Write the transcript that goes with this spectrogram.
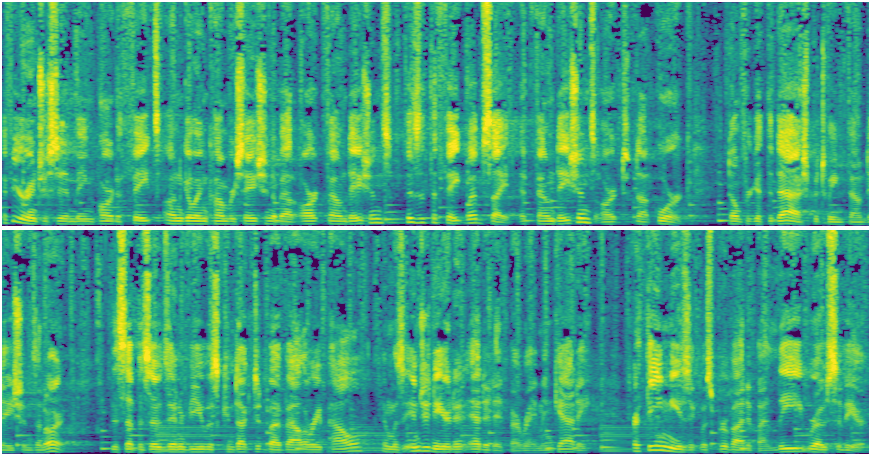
If you're interested in being part of FATE's ongoing conversation about art foundations, visit the FATE website at foundationsart.org. Don't forget the dash between foundations and art. This episode's interview was conducted by Valerie Powell and was engineered and edited by Raymond Gaddy. Our theme music was provided by Lee Rosevere.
